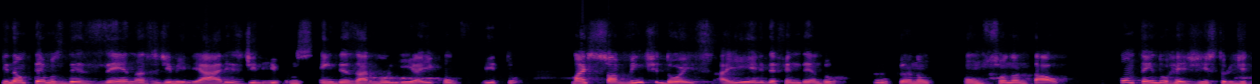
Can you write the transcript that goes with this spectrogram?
que não temos dezenas de milhares de livros em desarmonia e conflito, mas só 22. Aí ele defendendo o cânon consonantal contendo o registro de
